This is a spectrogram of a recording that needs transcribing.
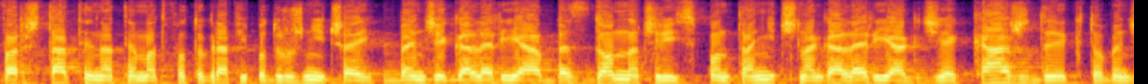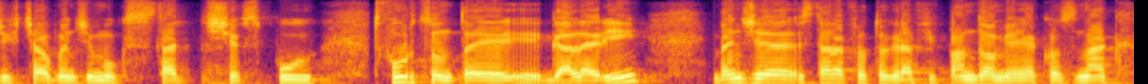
warsztaty na temat fotografii podróżniczej. Będzie galeria bezdomna, czyli spontaniczna galeria, gdzie każdy, kto będzie chciał, będzie mógł stać się współtwórcą tej galerii. Będzie wystawa fotografii Pandomia jako znak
